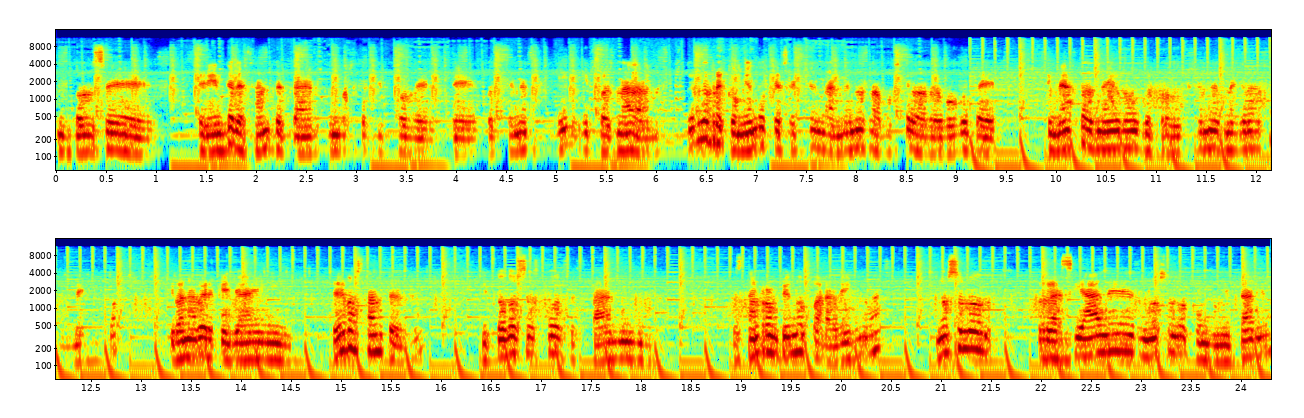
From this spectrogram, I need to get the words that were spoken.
Entonces, sería interesante traer unos poquitos de, cuestiones aquí y pues nada, yo les recomiendo que se echen al menos la búsqueda de Google de cineastas negros, de producciones negras en México y van a ver que ya hay, hay bastantes y todos estos están, están rompiendo paradigmas, no solo raciales, no solo comunitarios,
